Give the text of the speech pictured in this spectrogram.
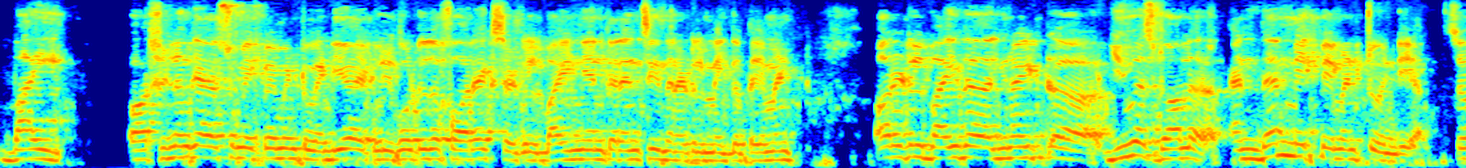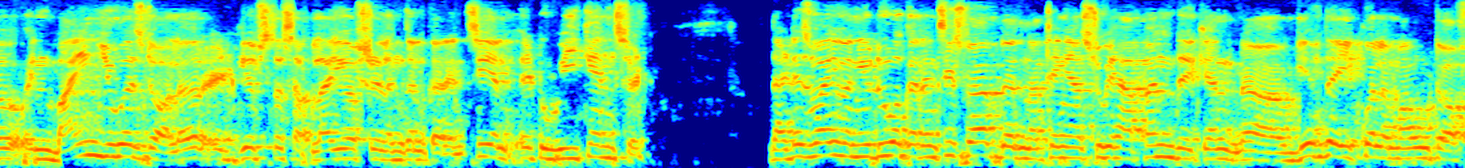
buy or Sri Lanka has to make payment to India, it will go to the forex, it will buy Indian currency, then it will make the payment, or it will buy the United uh, US dollar and then make payment to India. So in buying US dollar, it gives the supply of Sri Lankan currency and it weakens it. That is why when you do a currency swap, then nothing has to be happen. They can uh, give the equal amount of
